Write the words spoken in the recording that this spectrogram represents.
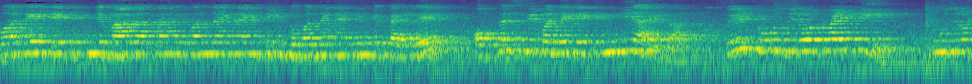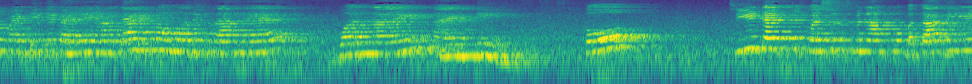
one eight eighteen के बाद आता है वन नाइन नाइनटीन तो वन नाइन नाइनटीन के पहले ऑब्वियसली वन एट एटीन ही आएगा फिर two zero twenty two zero twenty के पहले यहाँ क्या लिखा हुआ दिख रहा है वन नाइन नाइनटीन तो थ्री टाइप के क्वेश्चंस मैंने आपको बता दिए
